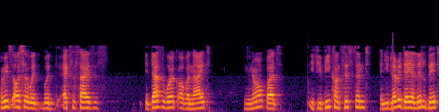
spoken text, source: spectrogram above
I mean, it's also with with exercises. It doesn't work overnight, you know. But if you be consistent and you do every day a little bit,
